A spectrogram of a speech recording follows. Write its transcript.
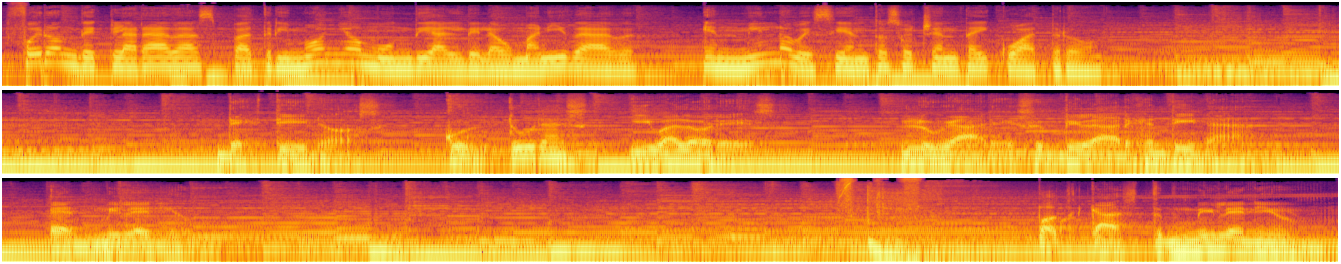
fueron declaradas Patrimonio Mundial de la Humanidad en 1984. Destinos, culturas y valores. Lugares de la Argentina en Millennium. Podcast Millennium.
